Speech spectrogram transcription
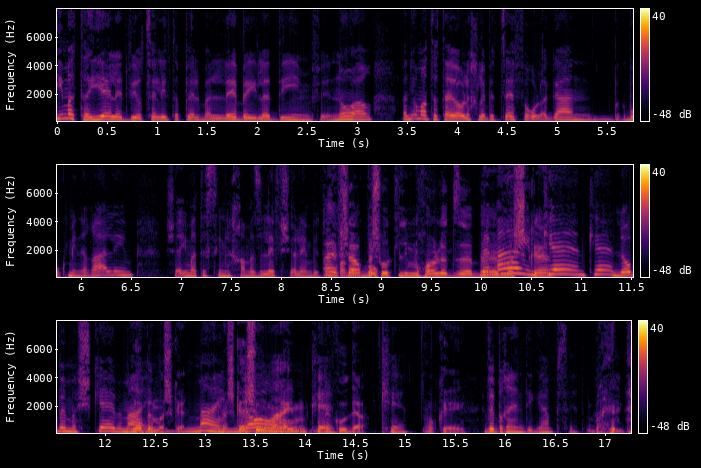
אם אתה ילד ויוצא לי לטפל מלא בילדים ונוער, אני אומרת, אתה הולך לבית ספר או לגן, בקבוק מינרלים, שהאמא תשים לך מזלף שלם בתוך אה, הבקבוק. אפשר פשוט למהול את זה במים, במשקה? כן, כן, לא במשקה, במים. לא במשקה. מים, משקה לא, שהוא מים, כן, נקודה. כן, אוקיי. וברנדי גם בסדר. ברנדי,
